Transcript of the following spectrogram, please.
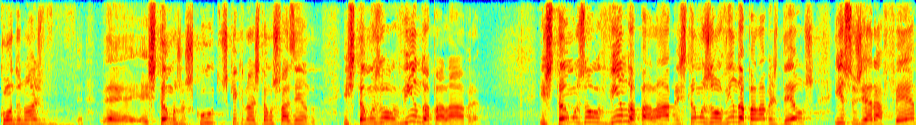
Quando nós é, estamos nos cultos, o que, que nós estamos fazendo? Estamos ouvindo a palavra. Estamos ouvindo a palavra, estamos ouvindo a palavra de Deus, isso gera fé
